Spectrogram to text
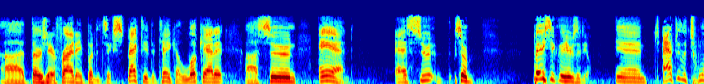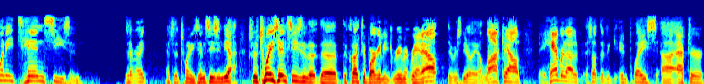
uh, Thursday or Friday, but it's expected to take a look at it uh, soon. And as soon, so basically, here's the deal. And after the 2010 season, is that right? After the 2010 season? Yeah. So the 2010 season, the, the, the collective bargaining agreement ran out. There was nearly a lockout. They hammered out something in place, uh, after,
